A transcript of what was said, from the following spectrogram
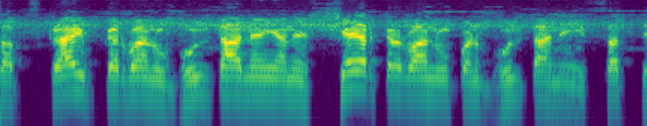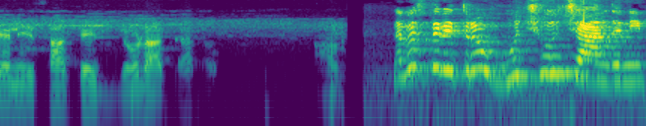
સબસ્ક્રાઇબ કરવાનું ભૂલતા નહીં અને શેર કરવાનું પણ ભૂલતા નહીં સત્યની સાથે જોડાતા રહો. નમસ્તે મિત્રો હું છું ચાંદની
